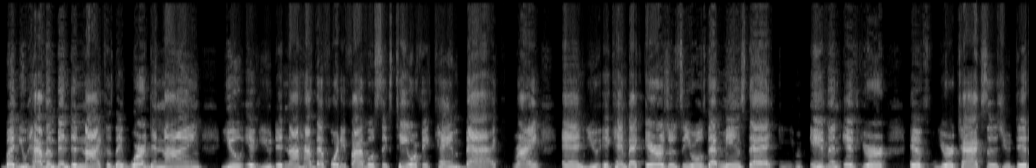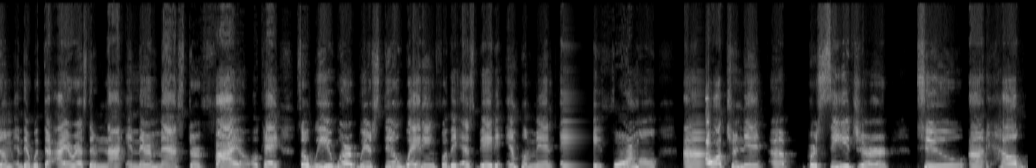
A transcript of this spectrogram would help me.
but you haven't been denied because they were denying you if you did not have that 4506T or if it came back, right? And you it came back errors or zeros, that means that even if your if your taxes you did them and they're with the IRS, they're not in their master file, okay? So we were we're still waiting for the SBA to implement a, a formal uh, alternate uh, procedure to uh, help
